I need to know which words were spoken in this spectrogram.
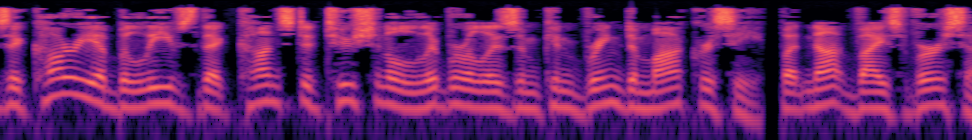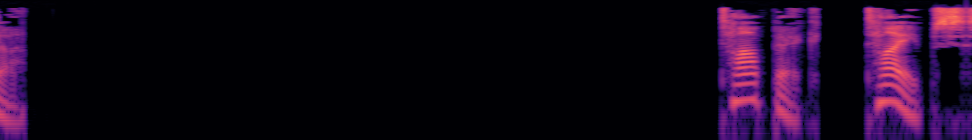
Zakaria believes that constitutional liberalism can bring democracy, but not vice versa. Topic: Types.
